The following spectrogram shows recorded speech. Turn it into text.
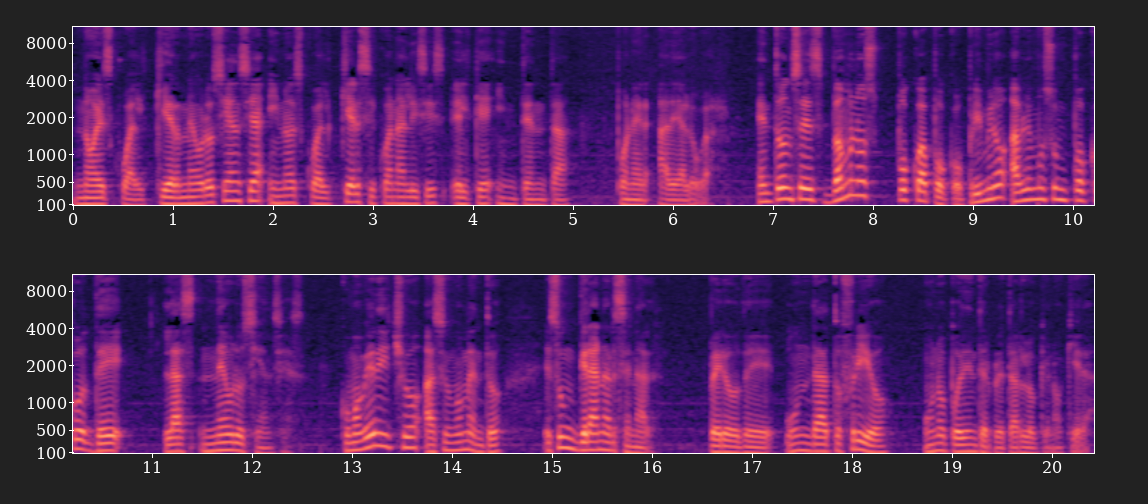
No es cualquier neurociencia y no es cualquier psicoanálisis el que intenta poner a dialogar. Entonces, vámonos poco a poco. Primero hablemos un poco de las neurociencias. Como había dicho hace un momento, es un gran arsenal, pero de un dato frío uno puede interpretar lo que uno quiera.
